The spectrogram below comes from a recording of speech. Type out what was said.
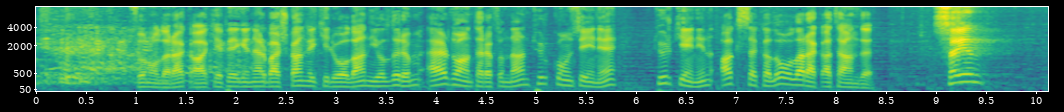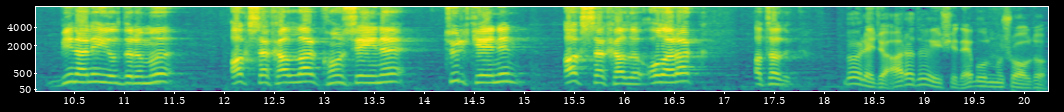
Son olarak AKP Genel Başkan Vekili olan Yıldırım, Erdoğan tarafından Türk Konseyi'ne Türkiye'nin aksakalı olarak atandı. Sayın Binali Yıldırım'ı Aksakallar Konseyi'ne Türkiye'nin aksakalı olarak atadık. Böylece aradığı işi de bulmuş oldu.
